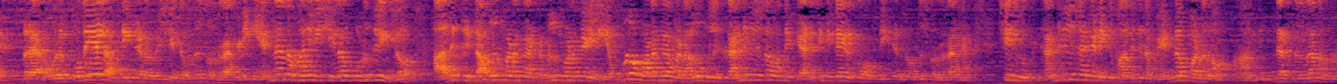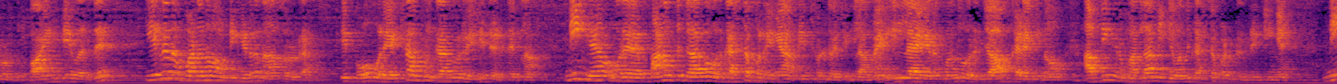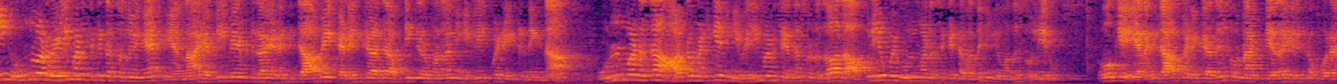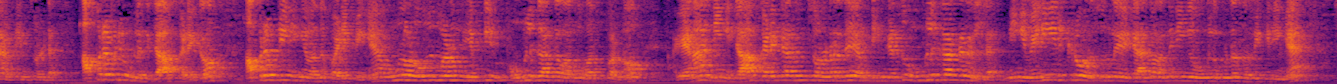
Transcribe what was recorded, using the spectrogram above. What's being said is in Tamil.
ஒரு புதையல் அப்படிங்கிற விஷயத்த வந்து சொல்றாங்க. நீங்க என்னென்ன மாதிரி விஷயம் கொடுக்குறீங்களோ அதுக்கு டபுள் மடங்கா டபுள் மடங்கா இல்ல எவ்வளவு மடங்கா வேணாலும் உங்களுக்கு கண்டினியூஸா வந்து கிடைச்சிக்கிட்டே இருக்கும் அப்படிங்கறத வந்து சொல்றாங்க. சரி உங்களுக்கு கண்டினியூஸா கிடைக்கும்? அதுக்கு நம்ம என்ன பண்ணணும்? இந்த இடத்துல தான் நம்மளோட பாயிண்டே வருது. என்னென்ன பண்ணணும் அப்படிங்கறத நான் சொல்றேன். இப்போ ஒரு எக்ஸாம்பிளுக்காக ஒரு விஷயத்தை எடுத்துக்கலாம். நீங்க ஒரு பணத்துக்காக ஒரு கஷ்டப்படுறீங்க அப்படின்னு சொல்லிட்டு வச்சுக்கலாமே. இல்ல எனக்கு வந்து ஒரு ஜாப் கிடைக்கணும் அப்படிங்கிற மாதிரிலாம் நீங்க வந்து கஷ்டப்பட்டு இருக்கீங்க. நீங்க உங்களோட வெளி மனசு கிட்ட சொல்லுவீங்க நான் எப்பயுமே இப்படிதான் எனக்கு ஜாபே கிடைக்காது அப்படிங்கிற மாதிரிலாம் நீங்க ஃபீல் பண்ணிட்டு இருந்தீங்கன்னா உள் மனசா ஆட்டோமேட்டிக்கா நீங்க வெளி மனசு என்ன சொல்லுதோ அது அப்படியே போய் உள் மனசு கிட்ட வந்து நீங்க வந்து சொல்லிடும் ஓகே எனக்கு ஜாப் கிடைக்காது சோ நான் இப்படியே தான் இருக்க போறேன் அப்படின்னு சொல்லிட்டு. அப்புறம் எப்படி உங்களுக்கு ஜாப் கிடைக்கும்? அப்புறம் எப்படி நீங்க வந்து படிப்பீங்க? உங்களோட உள்மனம் எப்படி உங்களுக்காக வந்து ஒர்க் பண்ணும்? ஏன்னா நீங்க ஜாப் கிடைக்காதுன்னு சொல்றது அப்படிங்கிறது உங்களுக்காக இல்ல. நீங்க வெளியே இருக்கிற ஒரு சூழ்நிலைக்காக வந்து நீங்க உங்களுக்குள்ள சொல்லிக்கிறீங்க.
